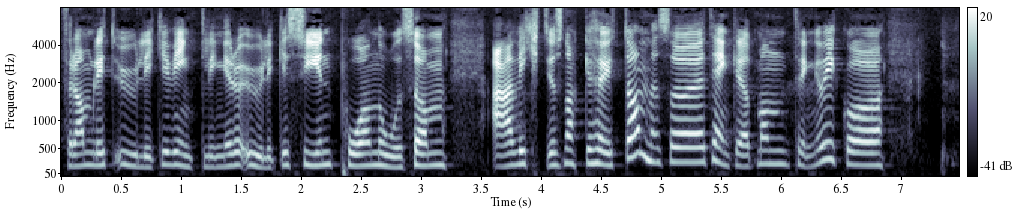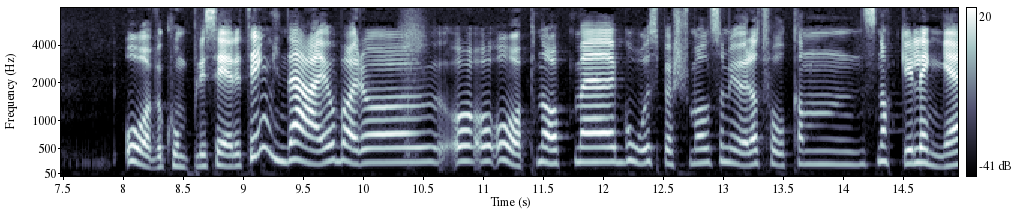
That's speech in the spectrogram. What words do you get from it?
fram litt ulike vinklinger og ulike syn på noe som er viktig å snakke høyt om. Så jeg tenker at man trenger jo ikke å overkomplisere ting. Det er jo bare å, å, å åpne opp med gode spørsmål som gjør at folk kan snakke lenge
